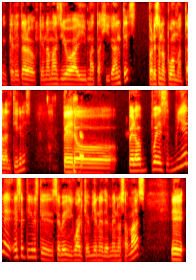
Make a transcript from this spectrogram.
el Querétaro que nada más dio ahí mata gigantes, por eso no pudo matar al Tigres, pero, pero pues viene ese Tigres que se ve igual que viene de menos a más. Eh,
